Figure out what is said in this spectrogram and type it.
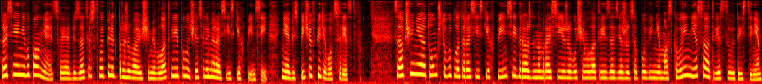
Россия не выполняет свои обязательства перед проживающими в Латвии получателями российских пенсий не обеспечив перевод средств. Сообщение о том, что выплата российских пенсий гражданам России, живущим в Латвии, задержится по вине Москвы, не соответствует истине.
